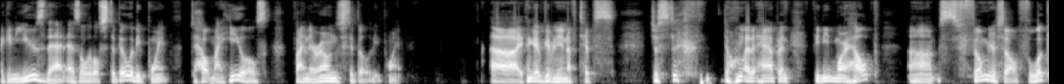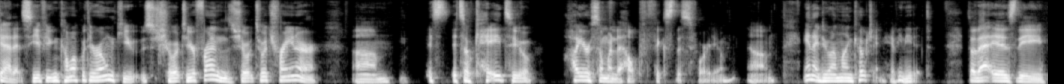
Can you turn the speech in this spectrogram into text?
I can use that as a little stability point to help my heels find their own stability point. Uh, I think I've given you enough tips. Just don't let it happen. If you need more help, um, film yourself, look at it, see if you can come up with your own cues, show it to your friends, show it to a trainer. Um, it's, it's okay to hire someone to help fix this for you. Um, and I do online coaching if you need it. So that is the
